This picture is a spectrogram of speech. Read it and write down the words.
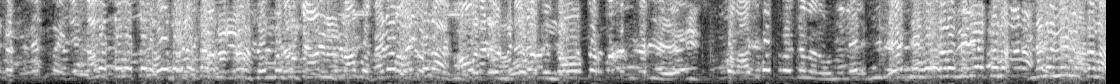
चला चला चला. हो. जबाबदार पदाधिकारी आहे. तुम्हाला अजिबात चला मीडिया चला चला. चला चला.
